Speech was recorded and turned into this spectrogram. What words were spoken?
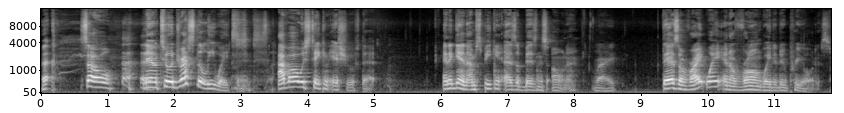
So now to address the leeway thing, I've always taken issue with that. And again, I'm speaking as a business owner. right There's a right way and a wrong way to do pre-orders.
